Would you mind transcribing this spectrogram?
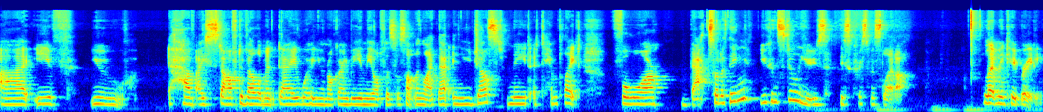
uh, if you have a staff development day where you're not going to be in the office or something like that, and you just need a template for that sort of thing, you can still use this Christmas letter. Let me keep reading.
